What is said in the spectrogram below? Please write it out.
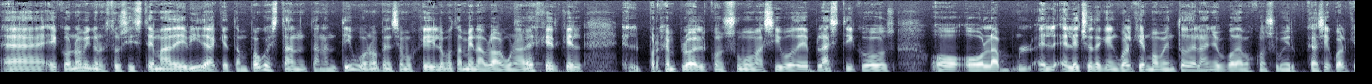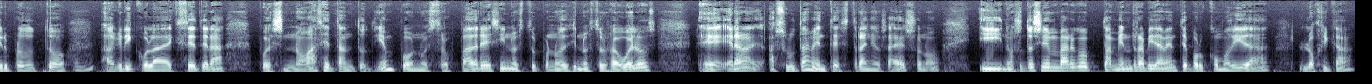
eh, económico, nuestro sistema de vida, que tampoco es tan, tan antiguo, ¿no? pensemos que, y lo hemos también hablado alguna vez, que, que el, por ejemplo el consumo masivo de plásticos o, el, hecho de que en cualquier momento del año podamos consumir casi cualquier producto agrícola, etcétera, pues no hace tanto tiempo. Nuestros padres y nuestros, por no decir nuestros abuelos, eh, eran absolutamente extraños a eso, ¿no? Y nosotros, sin embargo, también rápidamente rápidamente por comodidad lógica,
